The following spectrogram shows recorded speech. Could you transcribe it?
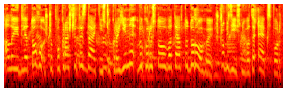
але й для того, щоб покращити здатність України використовувати автодороги, щоб здійснювати експорт.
